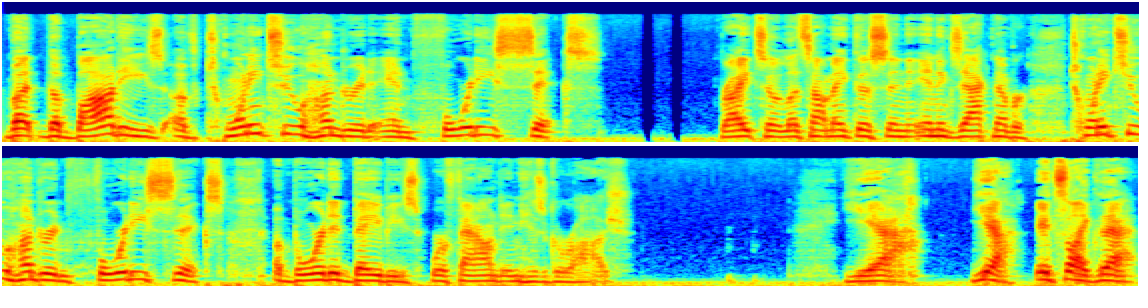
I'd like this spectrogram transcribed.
But the bodies of 2,246 right? So let's not make this an inexact number. 2,246 aborted babies were found in his garage. Yeah, yeah, it's like that.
